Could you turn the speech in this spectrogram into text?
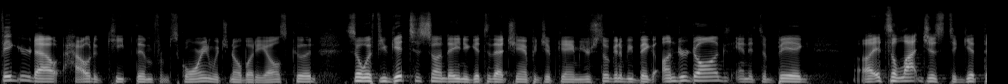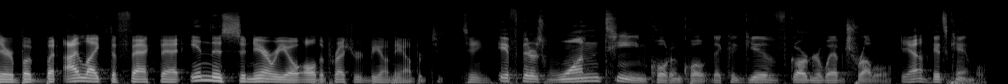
figured out how to keep them from scoring, which nobody else could. So if you get to Sunday and you get to that championship game, you're still going to be big underdogs, and it's a big uh, it's a lot just to get there, but but I like the fact that in this scenario, all the pressure would be on the opportunity team. If there's one team, quote unquote, that could give Gardner Webb trouble, yeah, it's Campbell.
